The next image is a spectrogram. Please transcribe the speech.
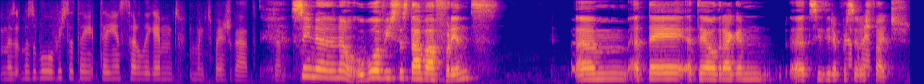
mas, mas o Boa Vista tem, tem esse early game muito, muito bem jogado. Portanto, Sim, não, não, não. O Boa Vista estava à frente hum, até, até ao Dragon a decidir aparecer nas fights.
